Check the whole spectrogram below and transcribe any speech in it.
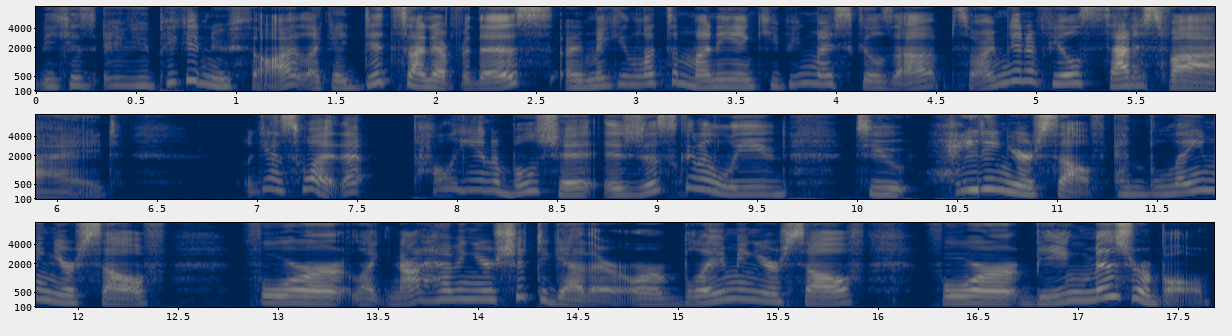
Because if you pick a new thought, like I did sign up for this, I'm making lots of money and keeping my skills up, so I'm to feel satisfied. Well, guess what? That Pollyanna bullshit is just to lead to hating yourself and blaming yourself for like not having your shit together or blaming yourself for being miserable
